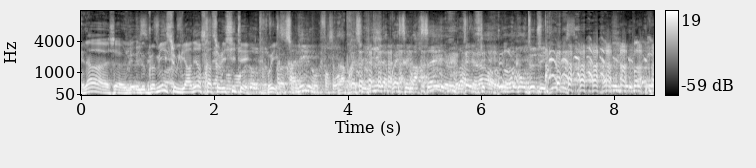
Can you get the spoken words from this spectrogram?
Et là, euh, le, le Gomis ou le gardien sera sollicité. Oui. Ça sera Lille, donc forcément. Après c'est Lille, après c'est Marseille. on le tout de suite. Il peut pas, il,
